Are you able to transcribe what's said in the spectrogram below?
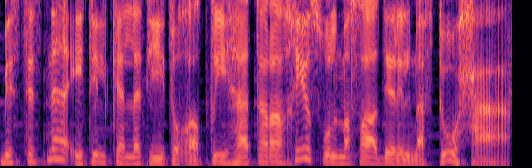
باستثناء تلك التي تغطيها تراخيص المصادر المفتوحة.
